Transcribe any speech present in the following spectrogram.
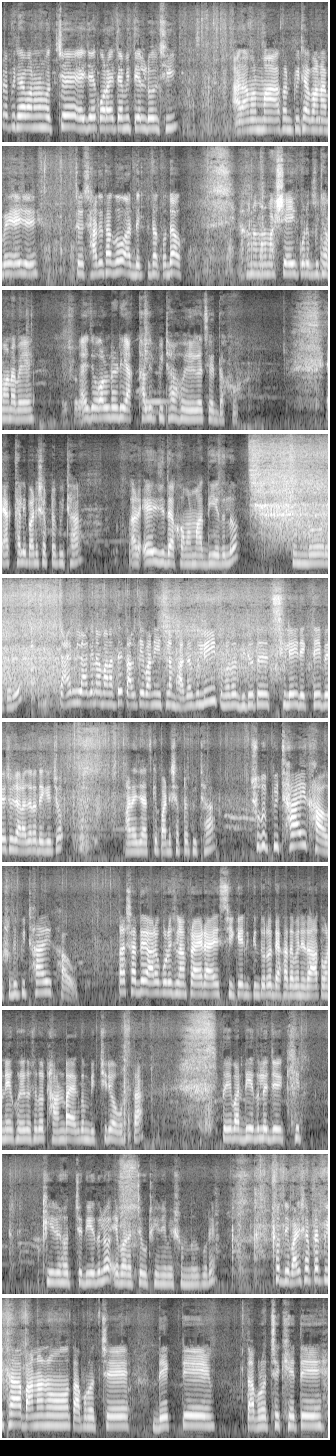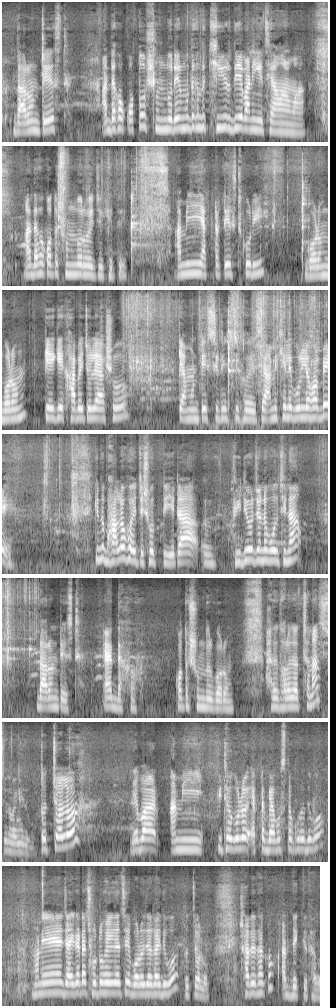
একটা পিঠা বানানো হচ্ছে। এই যে কড়াইতে আমি তেল ডলছি। আর আমার মা এখন পিঠা বানাবে। এই যে সাথে থাকো আর দেখতে থাকো। দাও। এখন আমার মা সেই করে পিঠা বানাবে। এই যে অলরেডি এক থালি পিঠা হয়ে গেছে, দেখো। এক থালি পাটি পাটিসাপটা পিঠা। আর এই যে দেখো, আমার মা দিয়ে দিল। সুন্দর করে। টাইম লাগে না বানাতে। কালকে বানিয়েছিলাম ভাজাগুলি। তোমরা তো ভিডিওতে ছিলেই দেখতেই পেয়েছ, যারা যারা দেখেছ। আর এই যে আজকে পাটি পাটিসাপটা পিঠা। শুধু পিঠাই খাও, শুধু পিঠাই খাও। তার সাথে আরও করেছিলাম ফ্রাইড রাইস চিকেন কিন্তু ওটা দেখা যাবে না রাত অনেক হয়ে গেছে তো, ঠান্ডা একদম বিচ্ছিরি অবস্থা। তো এবার দিয়ে দিলে যে ক্ষীর ক্ষীর হচ্ছে দিয়ে দিলো, এবার হচ্ছে উঠিয়ে নেবে সুন্দর করে। সত্যি বাড়ি সাপটা পিঠা বানানো, তারপর হচ্ছে দেখতে, তারপর হচ্ছে খেতে, দারুণ টেস্ট আর দেখো কত সুন্দর, এর মধ্যে কিন্তু ক্ষীর দিয়ে বানিয়েছে আমার মা। আর দেখো কত সুন্দর হয়েছে খেতে। আমি একটা টেস্ট করি। গরম গরম। কে কে খাবে চলে আসো। কেমন টেস্টি টেস্টি হয়েছে। আমি খেলে বললে হবে। কিন্তু ভালো হয়েছে সত্যি। এটা ভিডিওর জন্য বলছি না। দারুণ টেস্ট এক দেখো কত সুন্দর গরম। হাতে ধরা যাচ্ছে না। তো চলো এবার আমি পিঠাগুলো একটা ব্যবস্থা করে দেব। মানে জায়গাটা ছোট হয়ে গেছে বড় জায়গায় দেবো। তো চলো সাথে থাকো আর দেখতে থাকো।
